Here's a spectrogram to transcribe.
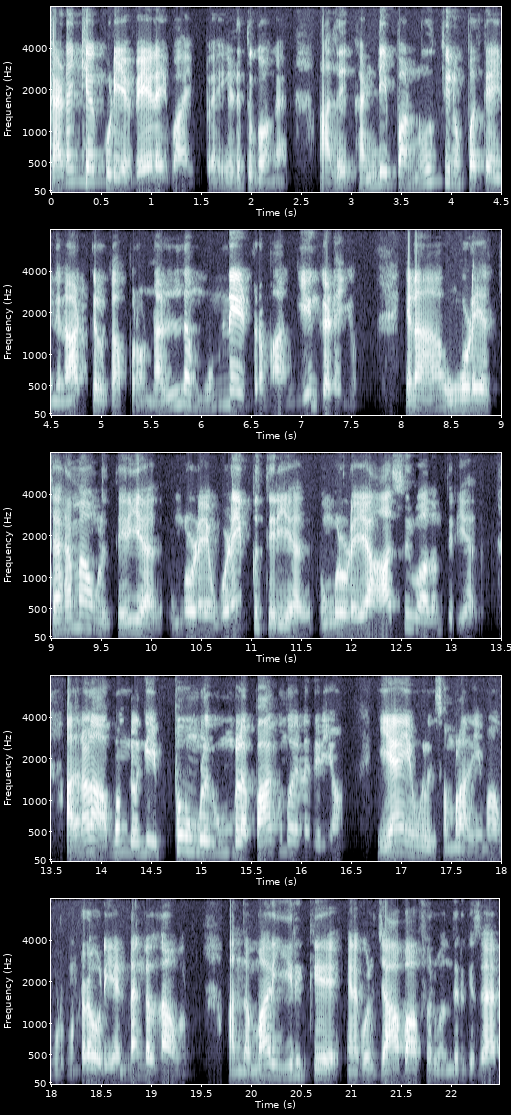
கிடைக்கக்கூடிய வேலை வாய்ப்பை எடுத்துக்கோங்க. அது கண்டிப்பா நூத்தி முப்பத்தி ஐந்து நாட்களுக்கு அப்புறம் நல்ல முன்னேற்றம் அங்கேயும் கிடைக்கும். ஏன்னா உங்களுடைய திறமை அவங்களுக்கு தெரியாது. உங்களுடைய உழைப்பு தெரியாது. உங்களுடைய ஆசீர்வாதம் தெரியாது. அதனால அவங்களுக்கு இப்போ உங்களுக்கு உங்களை பார்க்கும்போது என்ன தெரியும்? ஏன் இவங்களுக்கு சம்பளம் அதிகமாக கொடுக்குன்ற ஒரு எண்ணங்கள் தான் வரும். அந்த மாதிரி இருக்கு. எனக்கு ஒரு ஜாப் ஆஃபர் வந்திருக்கு சார்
